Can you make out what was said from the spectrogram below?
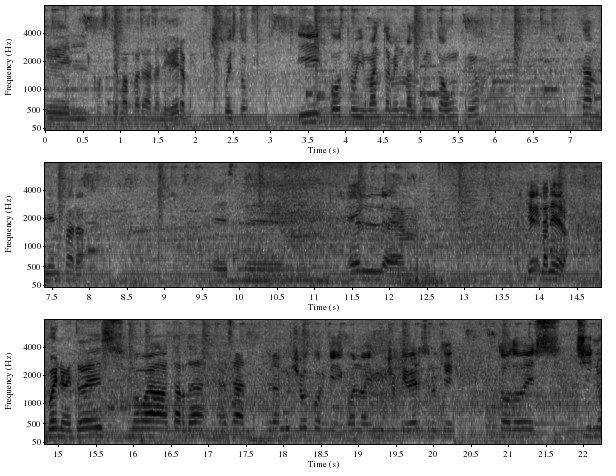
el, ¿cómo se llama? Para la nevera, por supuesto. Y otro imán también más bonito aún, creo. También para este el, em, ¿el qué? la nevera. Bueno, entonces no va a tardar, o sea, durar mucho porque igual no hay mucho que ver, solo que todo es chino.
